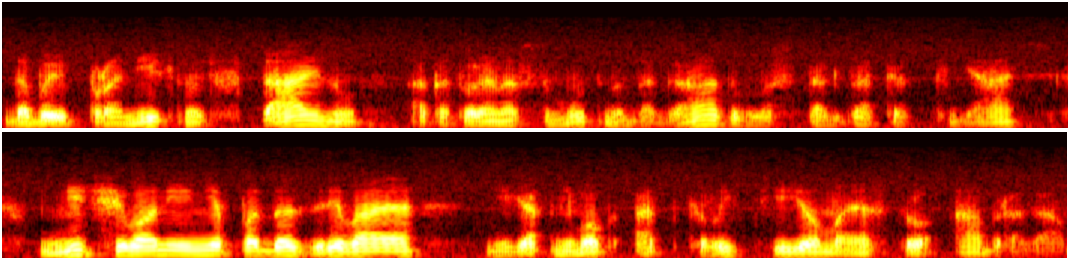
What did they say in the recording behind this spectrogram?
дабы проникнуть в тайну, о которой она смутно догадывалась, тогда как князь, ничего о ней не подозревая, никак не мог открыть ее маэстру Абрагаму.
